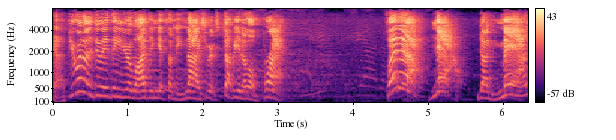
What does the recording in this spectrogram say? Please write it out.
Yeah, if you want to do anything in your life and get something nice, you better stop being a little brat. Clean it up, now, young man!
